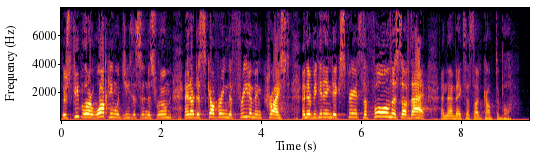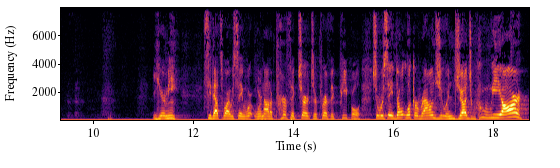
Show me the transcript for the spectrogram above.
There's people that are walking with Jesus in this room and are discovering the freedom in Christ and they're beginning to experience the fullness of that. And that makes us uncomfortable. You hear me? See, that's why we say we're, we're, not a perfect church or perfect people. So we're saying don't look around you and judge who we are.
